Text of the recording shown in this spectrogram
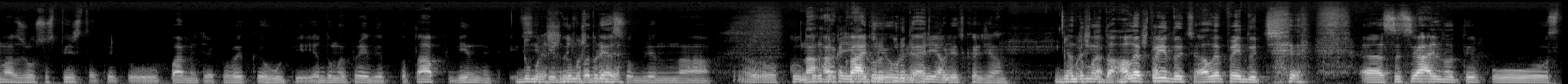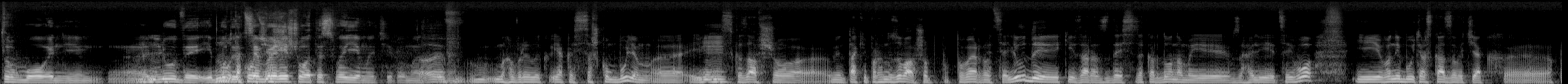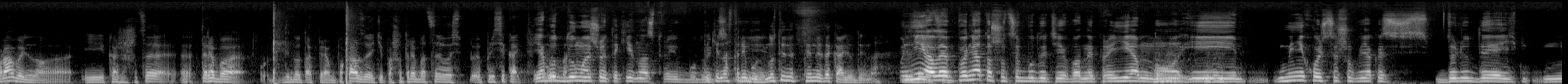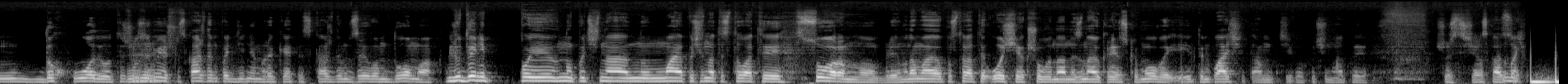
У нас же у суспільства, типу, пам'ять як у рибки гупі. Я думаю, прийде Потап, Вінник, і всі Думаєш- підуть думаєш, в? Одесу, блін, на, Ку- на курити кальян, Аркадію, кури- курити блядь, кальян. курити кальян. Я Думаєш думаю, так? да. Але Думаєш так? прийдуть, але прийдуть е, соціально, типу, стурбовані е, люди і Ну, будуть це вирішувати своїми, типу, Е, методами. Ми говорили якось з Сашком Булем, е, і він сказав, що він так і прогнозував, що повернуться люди, які зараз десь за кордонами і взагалі це його, і вони будуть розказувати, як е, правильно, і каже, що це е, треба. Він отак прямо показує, типу, що треба це ось присікати. Я Ну, буду, думаю, що такі настрої будуть. Такі настрої і- будуть. Ну ти не ти не така людина. Ні, Здається. але понятно, що це буде типу, неприємно. І мені хочеться, щоб якось до людей доходило. Ти ж розумієш, що з кожним падінням ракети, з кожним взривом вдома людині ну, почина, ну, має починати ставати соромно. Блін. Вона має опускати очі, якщо вона не знає української мови, і тим паче там, типу, починати щось ще розказувати. Ну,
